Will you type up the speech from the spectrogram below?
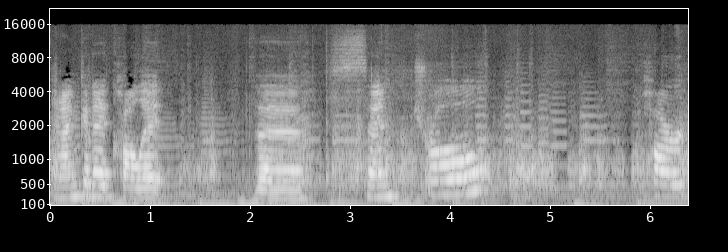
And I'm gonna call it the Central Park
